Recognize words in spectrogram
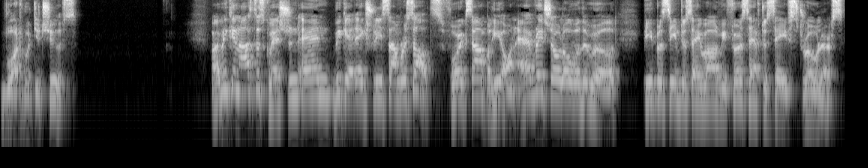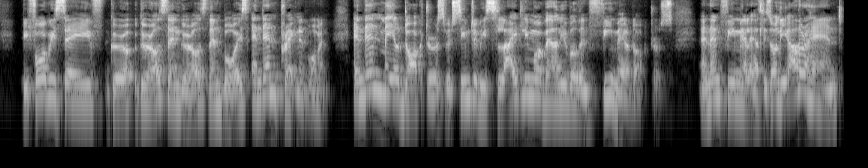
what would you choose? Well, we can ask this question and we get actually some results. For example, here on average all over the world, people seem to say, well, we first have to save strollers. Before we save girl, girls, then girls, then boys, and then pregnant women. And then male doctors, which seem to be slightly more valuable than female doctors. And then female athletes. On the other hand,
